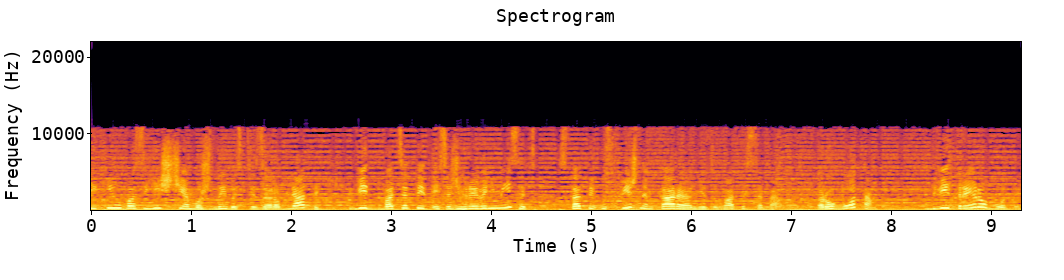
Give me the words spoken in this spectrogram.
які у вас є ще можливості заробляти від 20 тисяч гривень місяць, стати успішним та реалізувати себе? Робота? Дві-три роботи?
